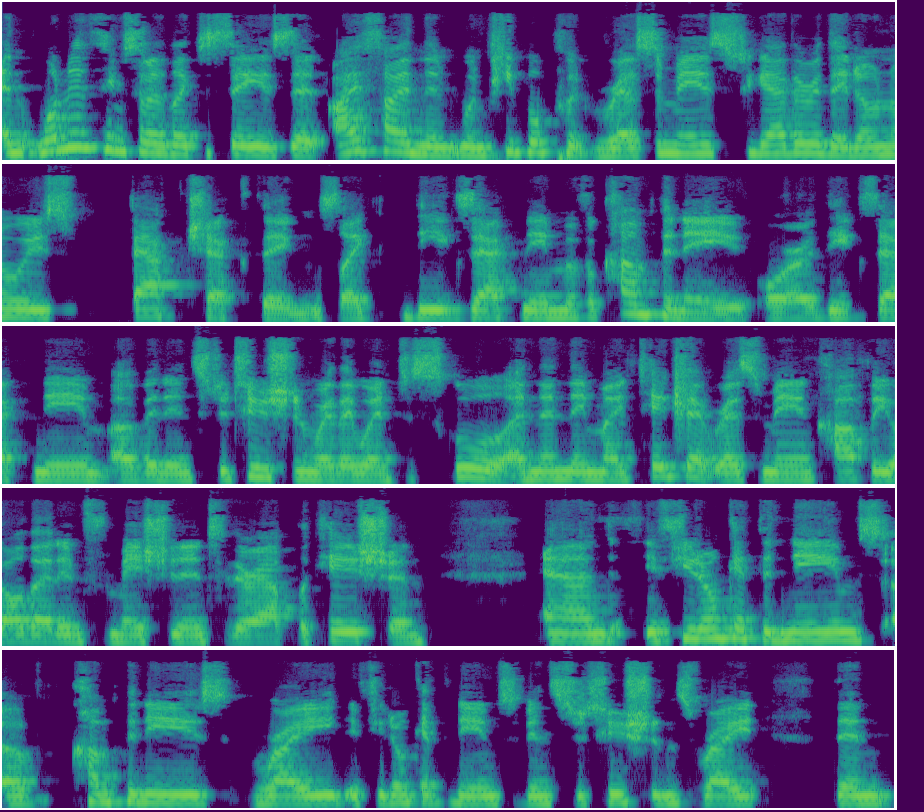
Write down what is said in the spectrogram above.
And one of the things that I'd like to say is that I find that when people put resumes together, they don't always fact check things like the exact name of a company or the exact name of an institution where they went to school. And then they might take that resume and copy all that information into their application. And if you don't get the names of companies right, if you don't get the names of institutions right, then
